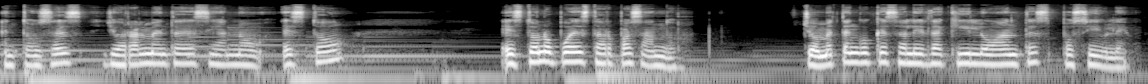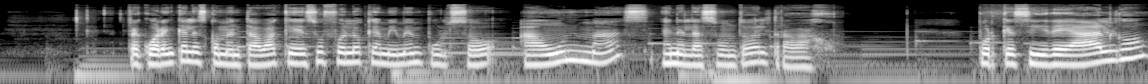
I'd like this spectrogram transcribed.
Entonces yo realmente decía, no, esto, esto no puede estar pasando. Yo me tengo que salir de aquí lo antes posible. Recuerden que les comentaba que eso fue lo que a mí me impulsó aún más en el asunto del trabajo. Porque si de algo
